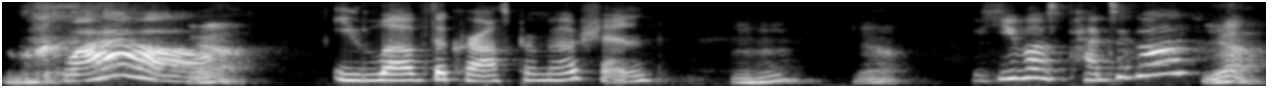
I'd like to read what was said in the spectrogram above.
Wow. Yeah. You love the cross promotion. Mm-hmm. Yeah. He loves Pentagon? Yeah.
